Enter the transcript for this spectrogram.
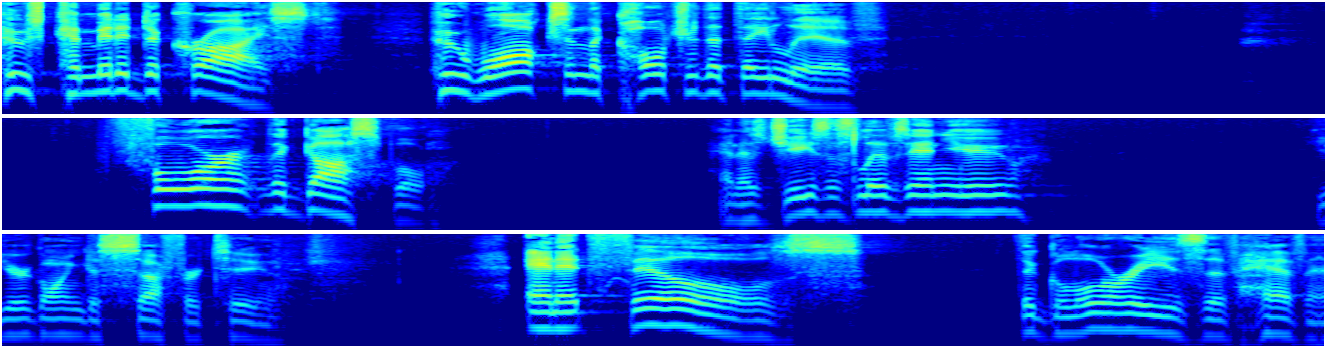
who's committed to Christ, who walks in the culture that they live for the gospel. And as Jesus lives in you, you're going to suffer too. And it fills the glories of heaven.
